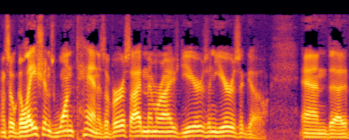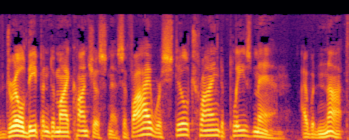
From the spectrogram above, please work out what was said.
And so Galatians 1:10 is a verse I memorized years and years ago and uh, drilled deep into my consciousness. If I were still trying to please man, I would not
